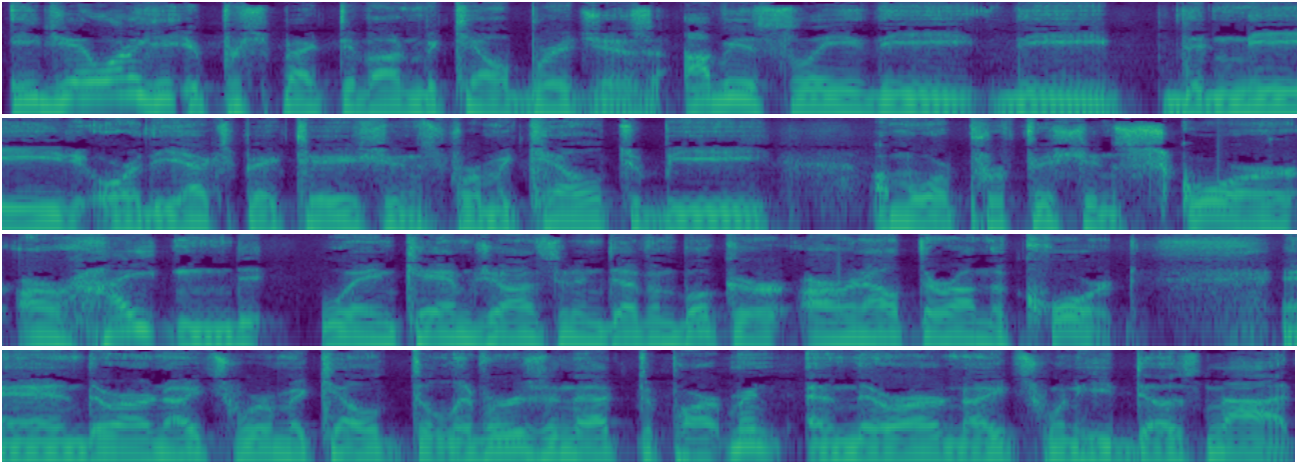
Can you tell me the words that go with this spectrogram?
EJ, I want to get your perspective on Mikal Bridges. Obviously, the the the need or the expectations for Mikal to be a more proficient scorer are heightened when Cam Johnson and Devin Booker aren't out there on the court. And there are nights where Mikal delivers in that department, and there are nights when he does not.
